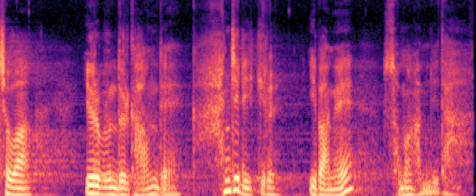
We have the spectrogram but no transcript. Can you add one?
저와 여러분들 가운데 간절히 있기를 이 밤에 소망합니다.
